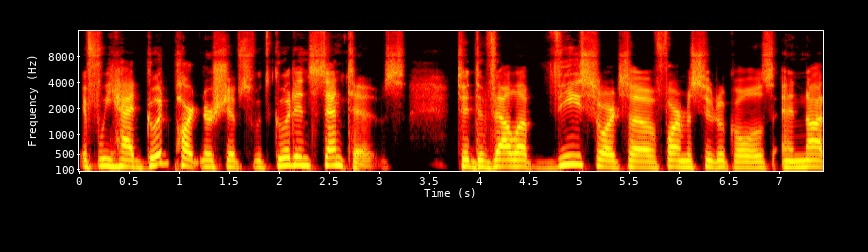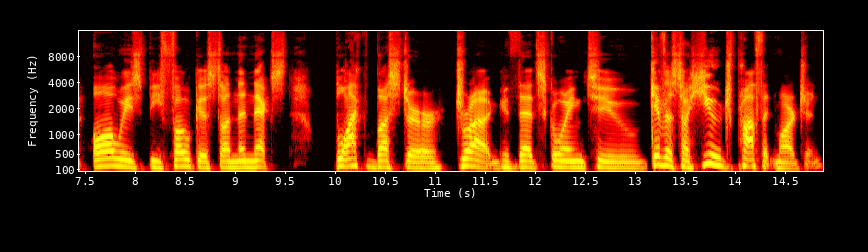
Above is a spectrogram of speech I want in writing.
if we had good partnerships with good incentives to develop these sorts of pharmaceuticals and not always be focused on the next blockbuster drug that's going to give us a huge profit margin,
